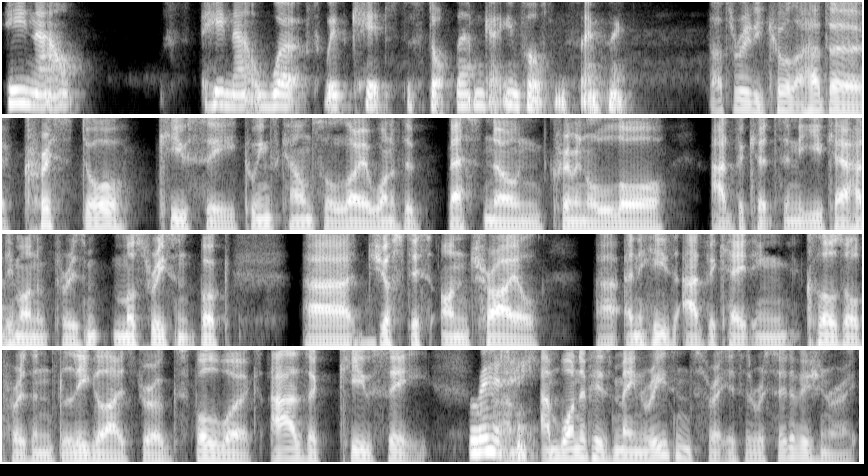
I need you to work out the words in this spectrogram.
he now he now works with kids to stop them getting involved in the same thing. That's really cool. I had a Chris Daw QC, Queen's Counsel lawyer, one of the best known criminal law advocates in the UK. I had him on for his most recent book, uh, Justice on Trial. Uh, and he's advocating close all prisons, legalize drugs, full works as a QC. Really? Um, and one of his main reasons for it is the recidivism rate.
